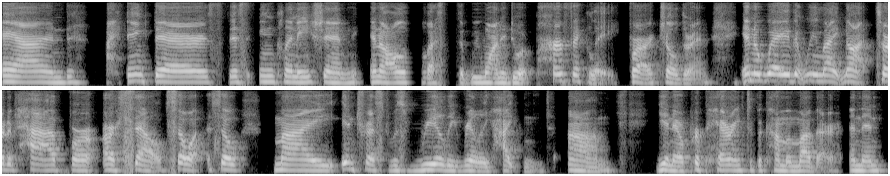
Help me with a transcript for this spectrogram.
and I think there's this inclination in all of us that we want to do it perfectly for our children in a way that we might not sort of have for ourselves. So, so my interest was really, really heightened. Um, you know, preparing to become a mother and then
